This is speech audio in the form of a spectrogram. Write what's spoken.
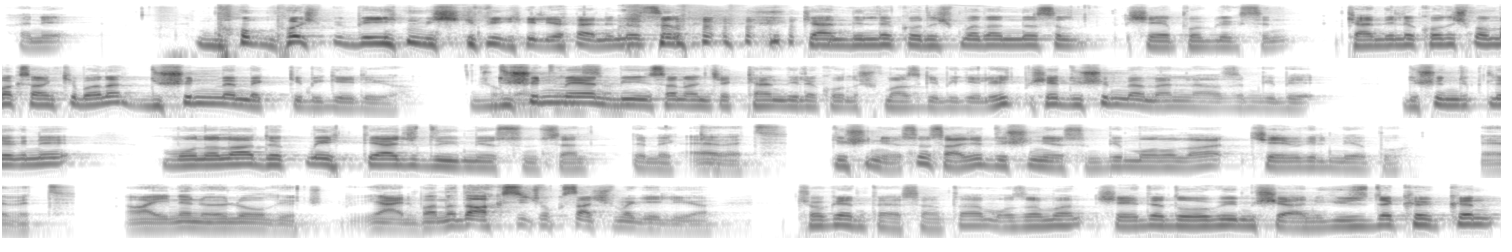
Hani bomboş bir beyinmiş gibi geliyor. Yani nasıl kendinle konuşmadan nasıl şey yapabilirsin? Kendinle konuşmamak sanki bana düşünmemek gibi geliyor. Çok Düşünmeyen enteresan. bir insan ancak kendiyle konuşmaz gibi geliyor. Hiçbir şey düşünmemen lazım gibi. Düşündüklerini monoloğa dökme ihtiyacı duymuyorsun sen demek ki. Evet. Düşünüyorsun sadece düşünüyorsun. Bir monoloğa çevrilmiyor bu. Evet. Aynen öyle oluyor. Yani bana da aksi çok saçma geliyor. Çok enteresan tamam o zaman şeyde doğruymuş yani yüzde kırkın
